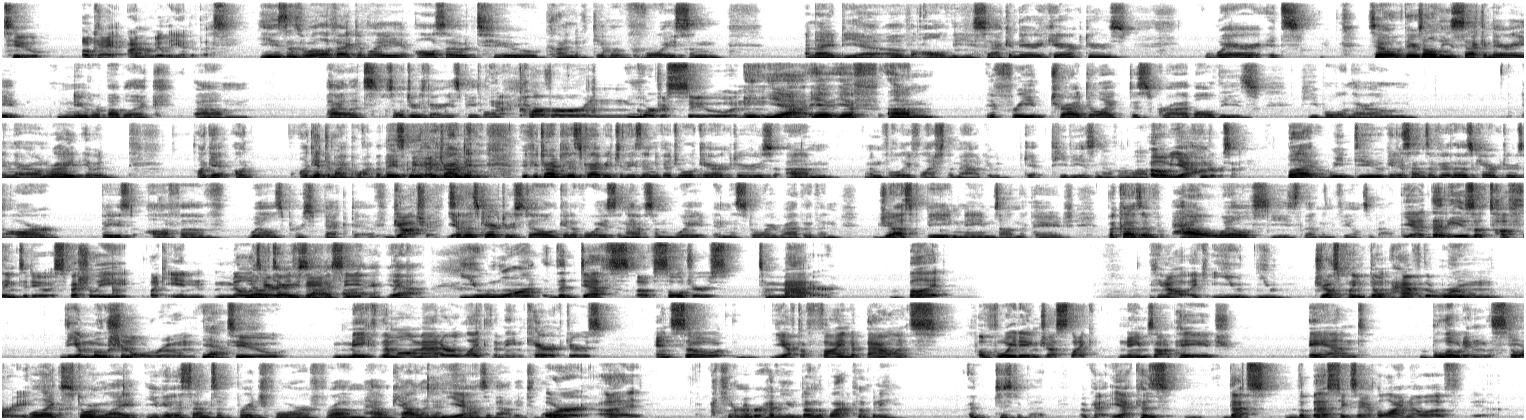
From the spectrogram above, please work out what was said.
to okay, I'm really into this. He uses Wyl effectively also to kind of give a voice and an idea of all the secondary characters where it's so there's all these secondary new republic um, pilots soldiers various people yeah, carver and gorgeous sue and yeah if um, if freed tried to like describe all these people in their own in their own right it would i'll get i'll I'll get to my point, but basically, okay. if you tried to if you tried to describe each of these individual characters um, and fully flesh them out, it would get tedious and overwhelming. Oh yeah, hundred percent. But we do get a sense of who those characters are based off of Wyl's perspective. Gotcha. Yeah. So those characters still get a voice and have some weight in the story rather than just being names on the page because of how Wyl sees them and feels about them. Yeah, that is a tough thing to do, especially like in military, military fantasy. Sci-fi. Yeah. Like, you want the deaths of soldiers to matter, but you know, like you you just plain don't have the room, the emotional room yeah. to make them all matter like the main characters. And so you have to find a balance avoiding just like names on a page and bloating the story. Well, like Stormlight, you get a sense of Bridge Four from how Kaladin yeah. feels about each of them. Or uh, I can't remember. Have you done the Black Company? Uh, just a bit. Okay, yeah, because that's the best example I know of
